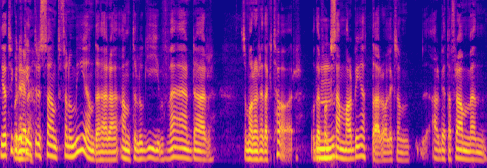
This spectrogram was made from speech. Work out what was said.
Jag tycker det det är ett hela. intressant fenomen det här antologivärldar som har en redaktör. Och där Mm. folk samarbetar och liksom arbetar fram en...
